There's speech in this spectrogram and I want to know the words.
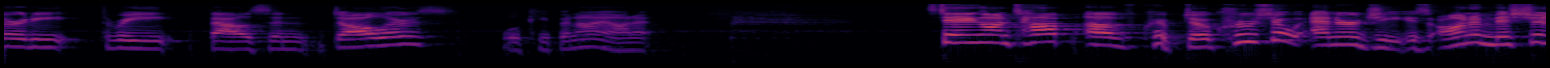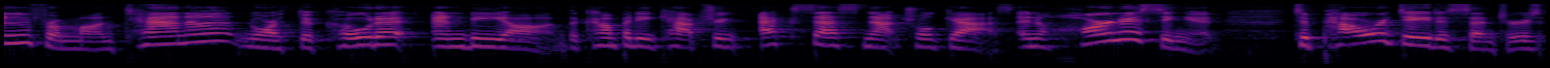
$33,000. We'll keep an eye on it. Staying on top of crypto, Crusoe Energy is on a mission from Montana, North Dakota, and beyond. The company capturing excess natural gas and harnessing it to power data centers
